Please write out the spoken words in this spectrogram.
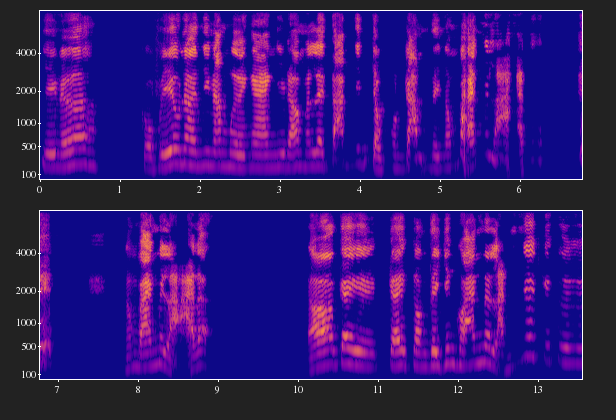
gì nữa. Cổ phiếu nó như năm mười ngàn gì đó mà lên tám chín chục phần trăm thì nó bán mới lạ. Nó bán mới lạ đó. Đó cái cái công ty chứng khoán nó lãnh hết cái, cái, cái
